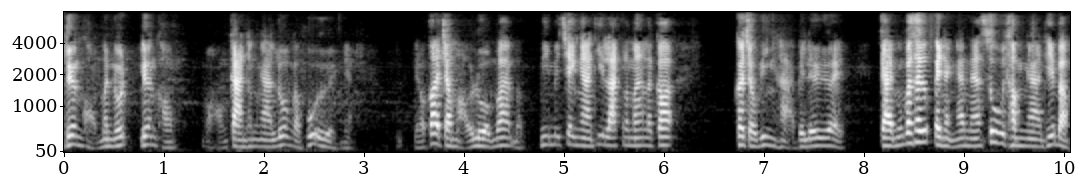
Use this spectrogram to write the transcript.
เรื่องของมนุษย์เรื่องของของการทำงานร่วมกับผู้อื่นเนี่ย เดี๋ยวก็จะเหมารวมว่าแบบนี่ไม่ใช่งานที่รักแล้วมั้งแล้วก็ก็จะวิ่งหาไปเรื่อยๆกลายเป็นว่าถ้าเป็นอย่างนั้นนะ สู้ทำงานที่แบบ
